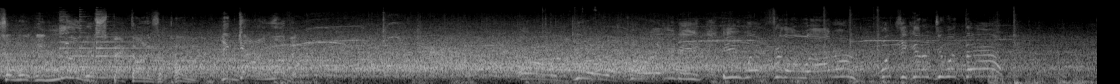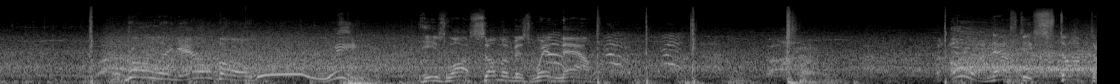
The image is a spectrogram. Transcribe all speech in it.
Absolutely no respect on his opponent. You gotta love it. Oh, good gravy. He went for the ladder. What's he gonna do with that? Rolling elbow. Woo-wee. He's lost some of his wind now. Oh, a nasty stop to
